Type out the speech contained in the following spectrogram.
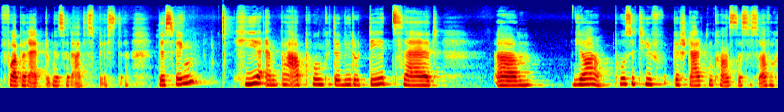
Vorbereitung ist halt auch das Beste. Deswegen hier ein paar Punkte, wie du die Zeit ähm, ja, positiv gestalten kannst, dass du es einfach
